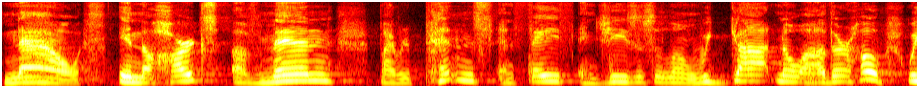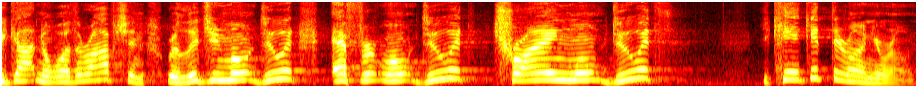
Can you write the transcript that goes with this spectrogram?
now in the hearts of men by repentance and faith in Jesus alone. We got no other hope. We got no other option. Religion won't do it, effort won't do it, trying won't do it. You can't get there on your own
